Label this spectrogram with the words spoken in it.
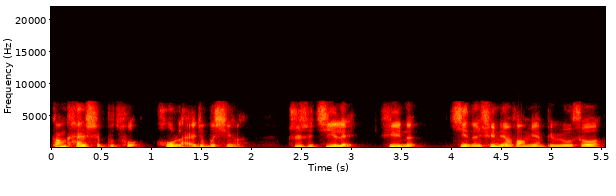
刚开始不错，后来就不行了？知识积累、技能技能训练方面，比如说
